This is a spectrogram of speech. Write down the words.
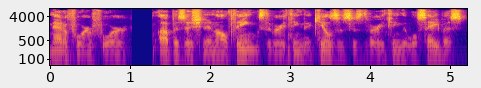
metaphor for opposition in all things. The very thing that kills us is the very thing that will save us.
